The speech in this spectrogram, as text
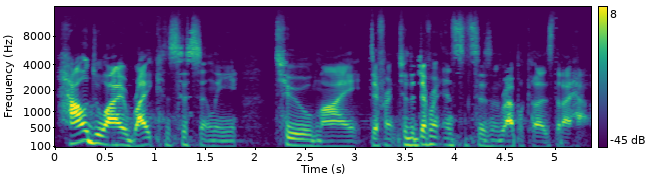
how do I write consistently to my different, to the different instances and replicas that I have.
